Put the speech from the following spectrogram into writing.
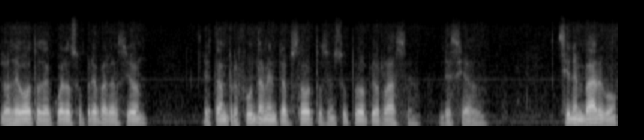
Los devotos, de acuerdo a su preparación, están profundamente absortos en su propia raza deseado. Sin embargo,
